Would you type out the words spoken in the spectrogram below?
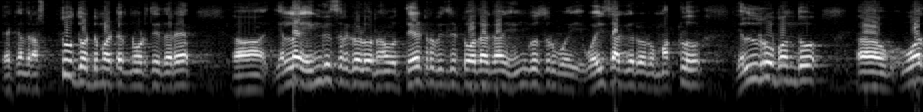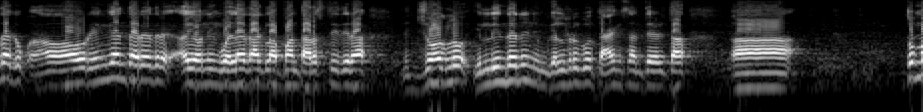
ಯಾಕಂದರೆ ಅಷ್ಟು ದೊಡ್ಡ ಮಟ್ಟಕ್ಕೆ ನೋಡ್ತಿದ್ದಾರೆ ಎಲ್ಲ ಹೆಂಗಸರುಗಳು ನಾವು ಥಿಯೇಟ್ರ್ ವಿಸಿಟ್ ಹೋದಾಗ ಹೆಂಗಸರು ವಯ್- ವಯಸ್ಸಾಗಿರೋರು ಮಕ್ಕಳು ಎಲ್ಲರೂ ಬಂದು ಹೋದಾಗ, ಅವ್ರು ಹೆಂಗೆ ಅಂತಾರೆ ಅಂದರೆ, ಅಯ್ಯೋ, ನಿಂಗೆ ಒಳ್ಳೇದಾಗ್ಲಪ್ಪ ಅಂತ ಅರಸ್ತಿದ್ದೀರಾ? ನಿಜವಾಗ್ಲೂ ಇಲ್ಲಿಂದನೇ ನಿಮ್ಗೆಲ್ರಿಗೂ ಥ್ಯಾಂಕ್ಸ್ ಅಂತ ಹೇಳ್ತಾ ತುಂಬ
